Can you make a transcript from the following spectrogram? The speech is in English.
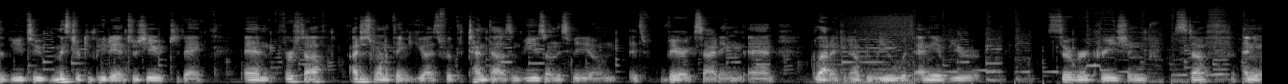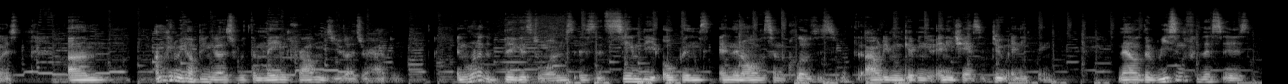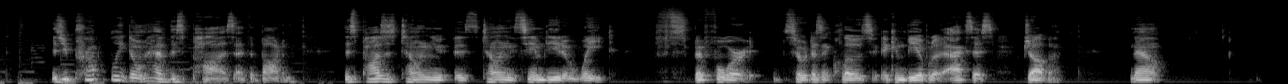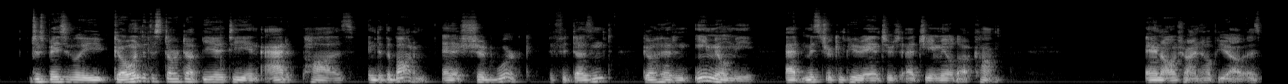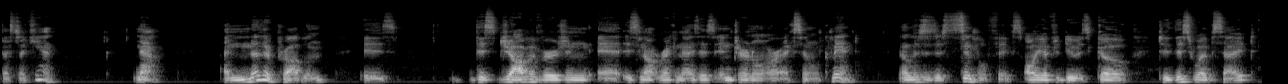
of YouTube, Mr. Computer Answers here today. And first off, I just want to thank you guys for the 10,000 views on this video. It's very exciting and glad I could help you with any of your server creation stuff. Anyways, um, I'm going to be helping you guys with the main problems you guys are having. And one of the biggest ones is that CMD opens and then all of a sudden closes without even giving you any chance to do anything. Now the reason for this is is you probably don't have this pause at the bottom. This pause is telling you is telling the CMD to wait before so it doesn't close. It can be able to access Java. Now, just basically go into the start.bat and add pause into the bottom, and it should work. If it doesn't, go ahead and email me at mrcomputeranswers at gmail.com, and I'll try and help you out as best I can. Now, another problem is this Java version uh, is not recognized as internal or external command. Now this is a simple fix. All you have to do is go to this website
